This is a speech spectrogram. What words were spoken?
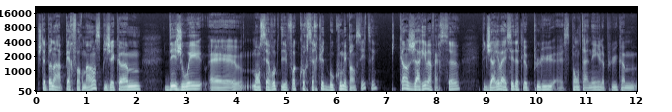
Puis j'étais pas dans la performance. Puis j'ai comme déjoué euh, mon cerveau qui des fois court-circuite beaucoup mes pensées. Puis quand j'arrive à faire ça, puis que j'arrive à essayer d'être le plus euh, spontané, le plus comme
